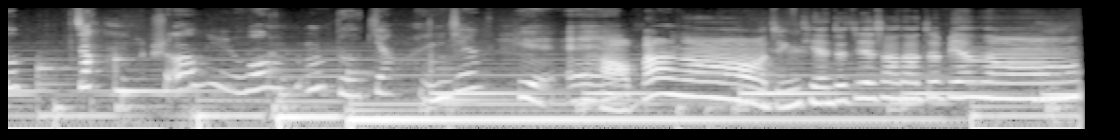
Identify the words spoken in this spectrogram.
孤舟蓑笠翁，独钓寒江雪。好棒哦！今天就介绍到这边喽，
